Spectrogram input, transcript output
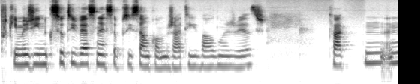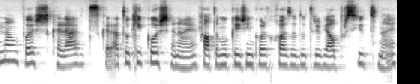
porque imagino que se eu estivesse nessa posição, como já tive algumas vezes, de facto, não, pois, se calhar, se calhar estou aqui coxa, não é? Falta-me o queijinho cor-de-rosa do Trivial Pursuit, não é?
